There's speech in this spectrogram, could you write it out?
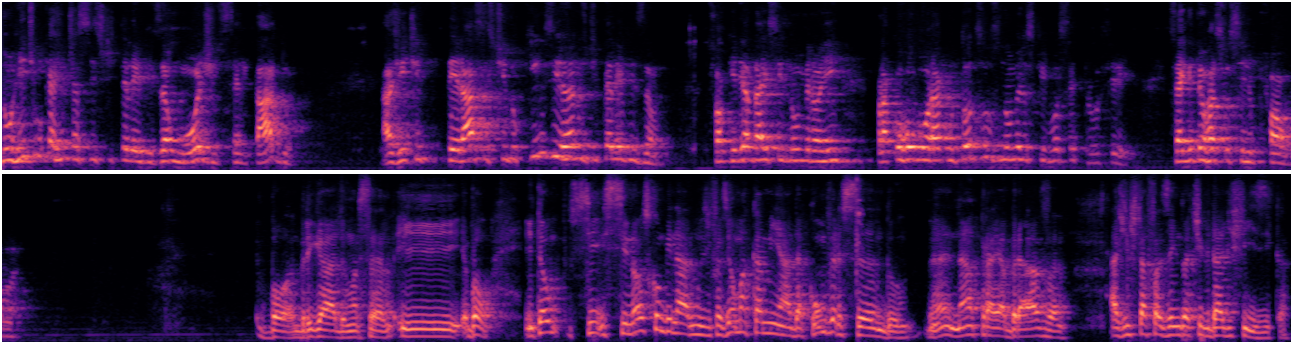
no ritmo que a gente assiste televisão hoje, sentado, a gente terá assistido 15 anos de televisão. Só queria dar esse número aí para corroborar com todos os números que você trouxe. Segue teu raciocínio, por favor. Bom, obrigado, Marcelo. E, bom, então, se, se nós combinarmos de fazer uma caminhada conversando né, na Praia Brava, a gente está fazendo atividade física.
